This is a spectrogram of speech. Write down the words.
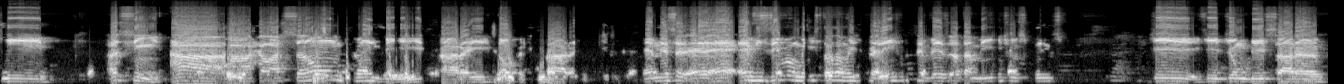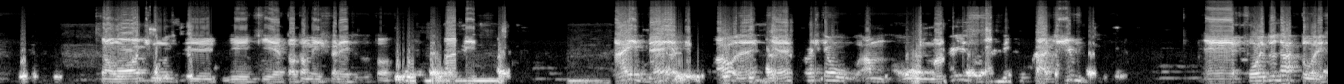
Que assim a, a relação John B e Sarah e e Sarah é, nesse, é, é, é visivelmente totalmente diferente. Você vê exatamente os pontos que, que B e Sarah são ótimos e, e que é totalmente diferente do Topper mas a ideia principal né que acho que é o, a- o mais significativo é, foi dos atores.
